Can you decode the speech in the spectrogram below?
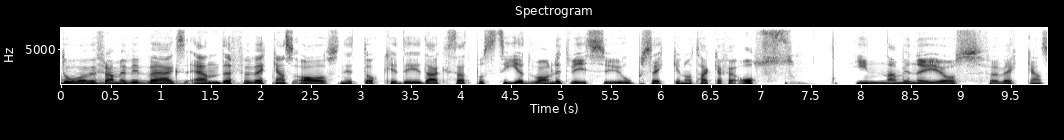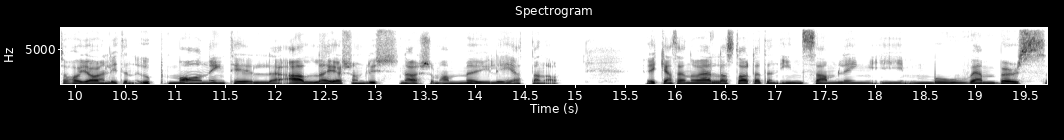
Då var vi framme vid vägs ände för veckans avsnitt och det är dags att på sedvanligt vis sy ihop säcken och tacka för oss. Innan vi nöjer oss för veckan så har jag en liten uppmaning till alla er som lyssnar som har möjligheten. Då. Veckans NHL har startat en insamling i Movembers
